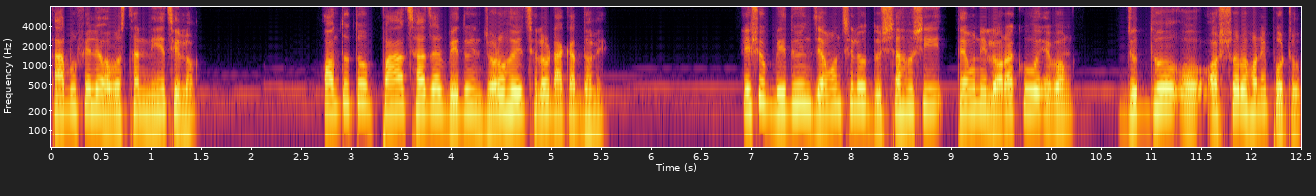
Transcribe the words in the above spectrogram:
তাঁবু ফেলে অবস্থান নিয়েছিল। অন্তত পাঁচ হাজার বেদুইন জড়ো হয়েছিল ডাকাত দলে। এসব বেদুইন যেমন ছিল দুঃসাহসী, তেমনি লড়াকু এবং যুদ্ধ ও অশ্বরোহণে পটু।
